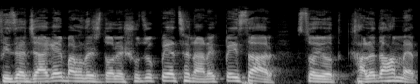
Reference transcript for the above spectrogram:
ফিজার জায়গায় বাংলাদেশ দলের সুযোগ পেয়েছেন আরেক পেসার, সৈয়দ খালেদ আহমেদ।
